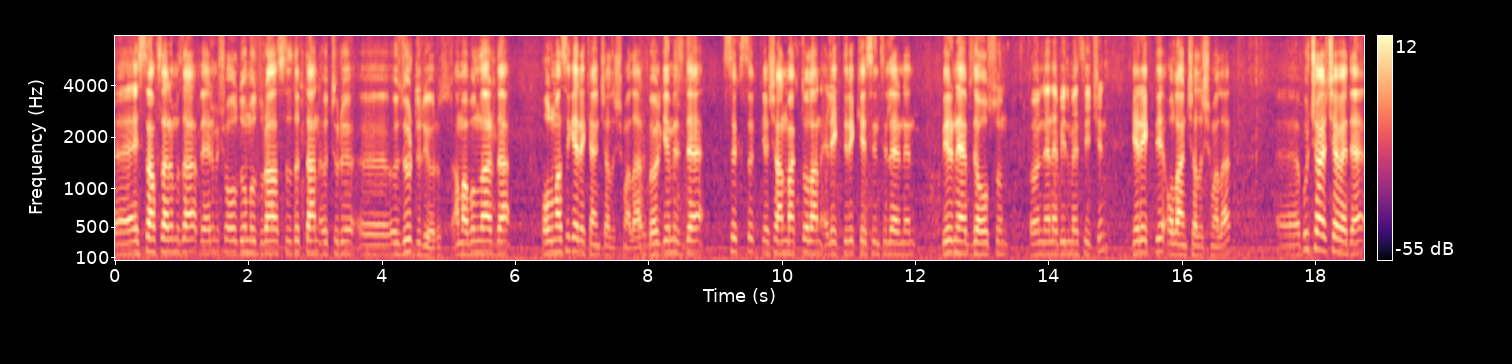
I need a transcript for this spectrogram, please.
e, esnaflarımıza vermiş olduğumuz rahatsızlıktan ötürü e, özür diliyoruz. Ama bunlar da olması gereken çalışmalar. Bölgemizde sık sık yaşanmakta olan elektrik kesintilerinin bir nebze olsun önlenebilmesi için gerekli olan çalışmalar. E, bu çerçevede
